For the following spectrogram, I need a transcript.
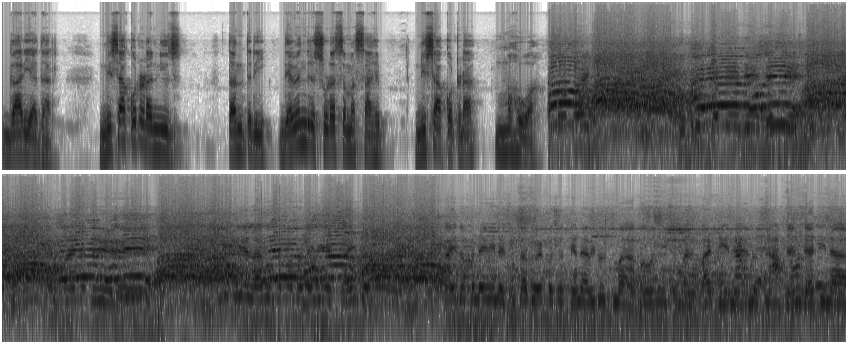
Gariyadhar. Nisha Kotda news તંત્રી દેવેન્દ્ર સુડાસમા સાહેબ, નિશા કોટડા, મહુવા. લાગુ કરવા માટે જે કાયદો કાયદો બનાવીને ચુકાદો આપ્યો છે. તેના વિરુદ્ધમાં બહુજન સમાજ પાર્ટી અને અનુસૂચિત જનજાતિના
